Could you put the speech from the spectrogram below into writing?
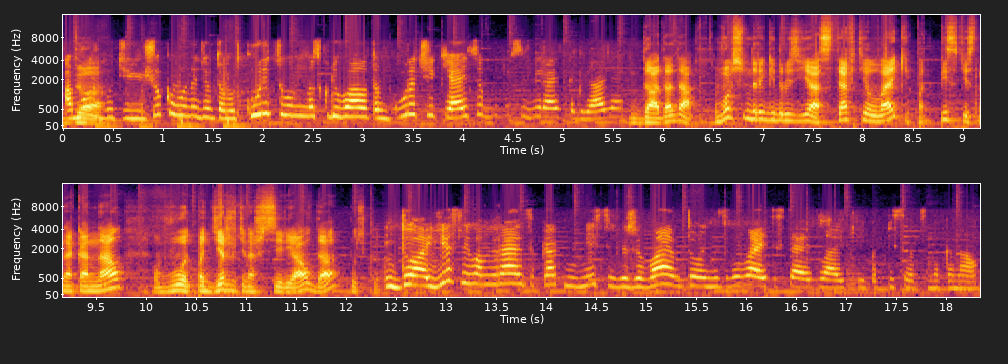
А да. может быть и еще кого найдем. Там вот курицу у нас клювала, там курочек, яйца будем собирать и так далее. Да, да, да. В общем, дорогие друзья, ставьте лайки, подписывайтесь на канал, вот, поддерживайте наш сериал, да, Пуська? Да, если вам нравится, как мы вместе выживаем, то не забывайте ставить лайки и подписываться на канал.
